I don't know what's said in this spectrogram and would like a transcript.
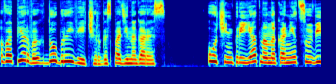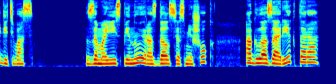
Во-первых, добрый вечер, господин Агарес. Очень приятно, наконец, увидеть вас. За моей спиной раздался смешок, а глаза ректора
